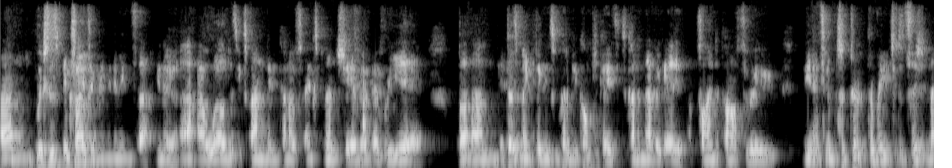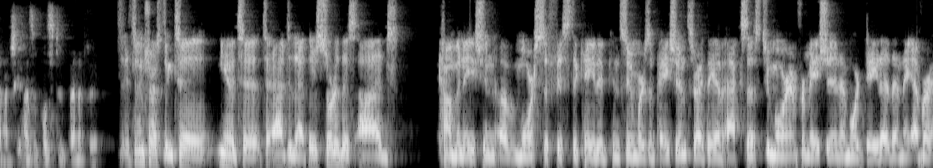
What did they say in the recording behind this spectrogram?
Um, which is exciting. I mean, it means that you know our, our world is expanding kind of exponentially every, year, but um, it does make things incredibly complicated to kind of navigate and find a path through. You know, to, to, to reach a decision that actually has a positive benefit. It's interesting to you know to to add to that. There's sort of this odd combination of more sophisticated consumers and patients, right? They have access to more information and more data than they ever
